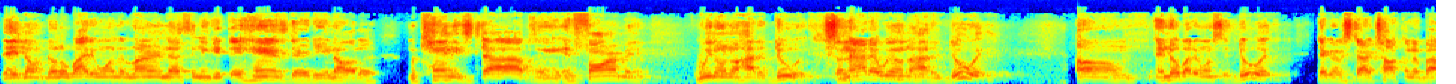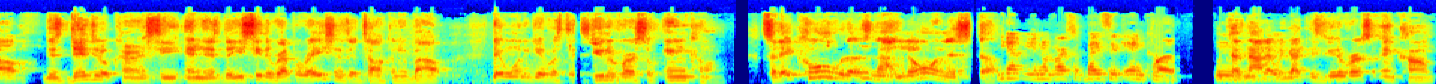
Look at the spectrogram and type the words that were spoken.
they don't don't nobody want to learn nothing and get their hands dirty and all the mechanics jobs and, and farming. We don't know how to do it. So now that we don't know how to do it, um, and nobody wants to do it, they're going to start talking about this digital currency and this, you see the reparations they're talking about they want to give us this universal income. So they cool with us not knowing this stuff. Yep, universal basic income. Right. Because mm-hmm. now that we got this universal income,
